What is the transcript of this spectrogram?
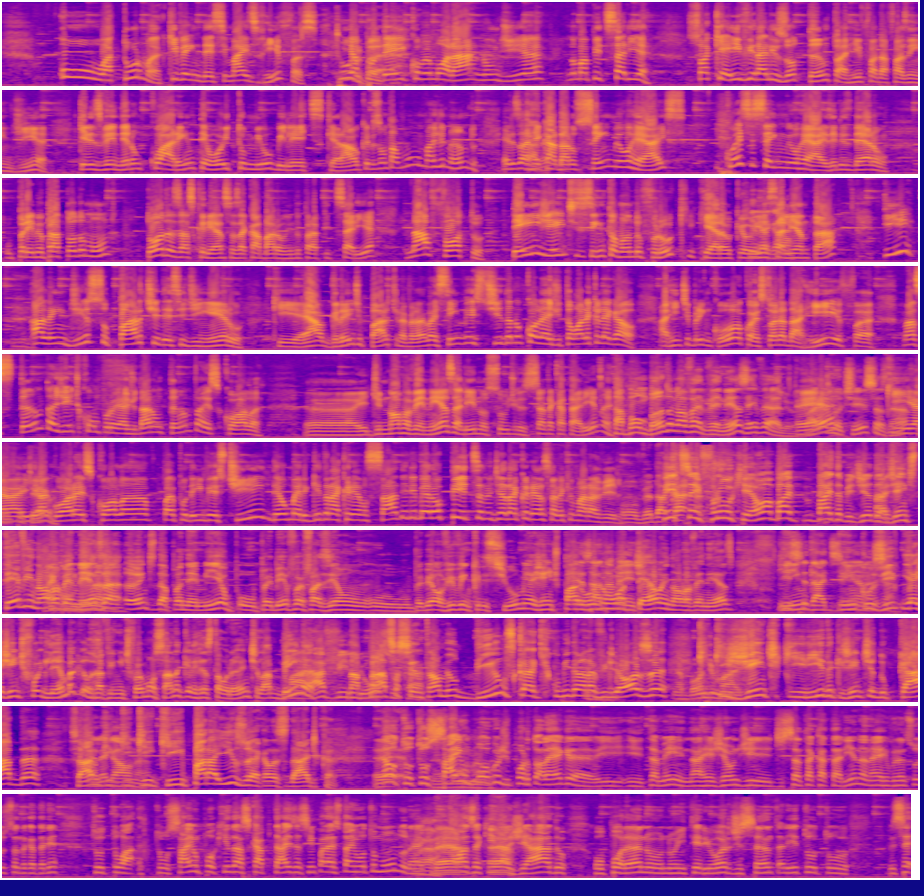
O, a turma que vendesse mais rifas ia Turba. poder ir comemorar num dia numa pizzaria. Só que aí viralizou tanto a rifa da Fazendinha que eles venderam 48 mil bilhetes, que era algo que eles não estavam imaginando. Eles arrecadaram 100 mil reais e com esses 100 mil reais eles deram o prêmio pra todo mundo. Todas as crianças acabaram indo pra pizzaria. Na foto tem gente sim tomando fruque, que era o que eu Que ia legal. salientar. E, além disso, parte desse dinheiro, que é a grande parte, na verdade, vai ser investida no colégio. Então, olha que legal. A gente brincou com a história da rifa, mas tanta gente comprou e ajudaram tanto a escola ah, de Nova Veneza, ali no sul de Santa Catarina. Tá bombando Nova Veneza, hein, velho? É, Várias notícias, né? tempo aí inteiro. agora a escola vai poder investir, deu uma erguida na criançada e liberou pizza no dia da criança. Olha que maravilha. Pô, verdade. Pizza e fruque, é uma bai- baita pedida. A gente teve em Nova Aí combina, Veneza né? antes da pandemia pandemia, o, o PB foi fazer um, o PB ao vivo em Criciúma e a gente parou num Exatamente. hotel em Nova Veneza. Que E, in- cidadezinha, né, Inclusive, e a gente foi, lembra que o Rafinha, a gente foi almoçar naquele restaurante lá, bem na, na Praça cara. Central. Meu Deus, cara, que comida maravilhosa. É bom Que demais. gente querida, que gente educada, sabe? É legal, que, né? que, que paraíso é aquela cidade, cara. É, Não, tu, tu sai um bom pouco de Porto Alegre e, e também na região de, de Santa Catarina, né? Rio Grande do Sul, Santa Catarina. Tu, tu, tu sai um pouquinho das capitais, assim, parece que tá em outro mundo, né? É, nós aqui é. em Lajeado, o Porano no interior de Santa ali, tu. tu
